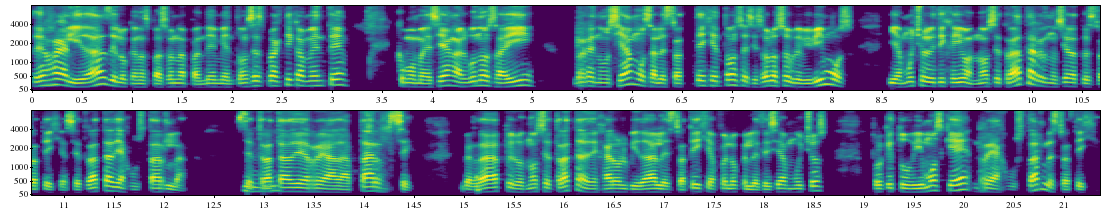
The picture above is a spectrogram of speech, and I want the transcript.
es realidad de lo que nos pasó en la pandemia. Entonces, prácticamente, como me decían algunos ahí, renunciamos a la estrategia entonces y solo sobrevivimos. Y a muchos les dije yo, no se trata de renunciar a tu estrategia, se trata de ajustarla, se trata de readaptarse, ¿verdad? Pero no se trata de dejar olvidada la estrategia, fue lo que les decía a muchos, porque tuvimos que reajustar la estrategia.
